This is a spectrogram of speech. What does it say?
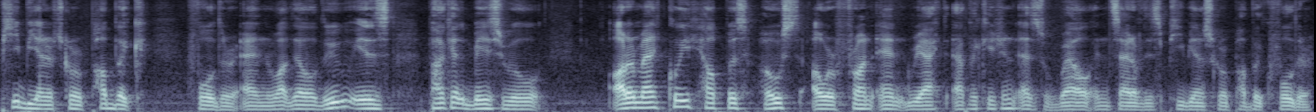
pb underscore public folder. And what they'll do is pocket base will automatically help us host our front-end React application as well inside of this pb underscore public folder.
